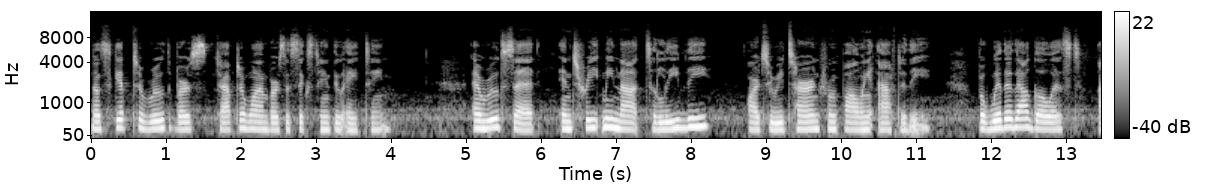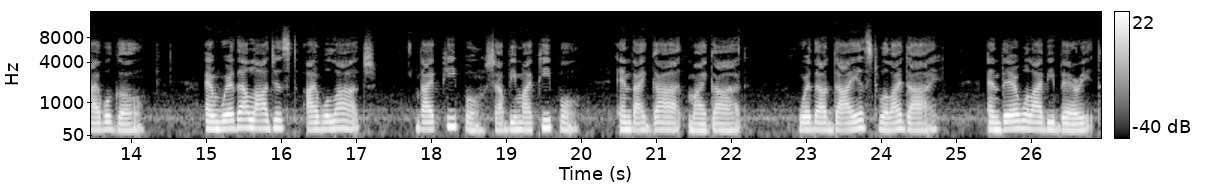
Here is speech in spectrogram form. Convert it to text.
Now skip to Ruth verse chapter 1 verses 16 through 18. And Ruth said, Entreat me not to leave thee or to return from following after thee. For whither thou goest, I will go, and where thou lodgest, I will lodge. Thy people shall be my people, and thy God my God. Where thou diest will I die, and there will I be buried.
